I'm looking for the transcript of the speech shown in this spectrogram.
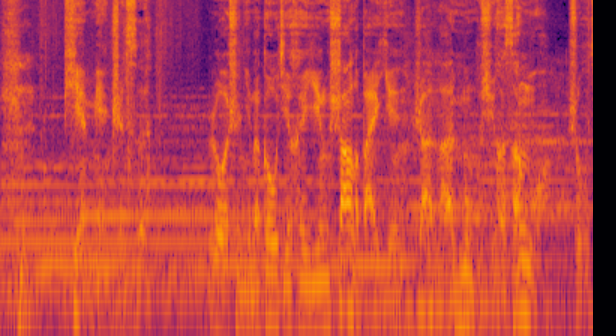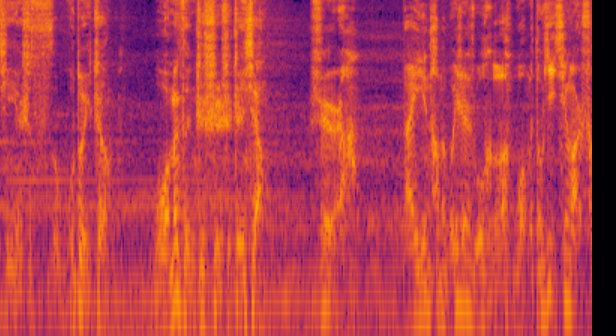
哼，片面之词。若是你们勾结黑鹰，杀了白银、染蓝、木须和桑墨，如今也是死无对证。我们怎知事实真相？是啊，白银他们为人如何，我们都一清二楚。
